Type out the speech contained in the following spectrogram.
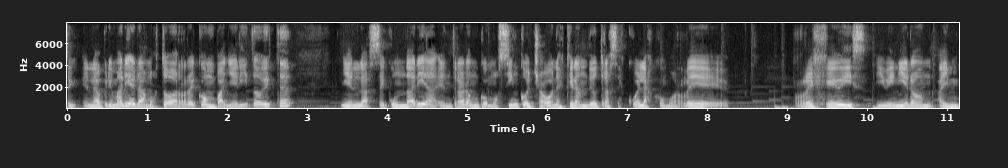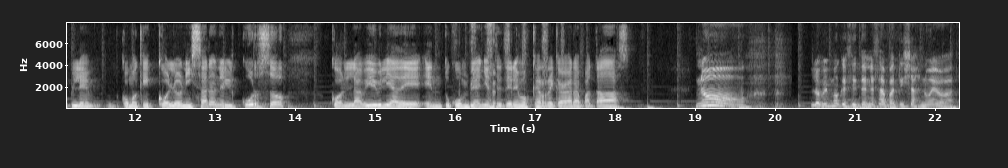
en la primaria éramos todos re compañeritos, ¿viste? Y en la secundaria entraron como cinco chabones que eran de otras escuelas como re... re heavies y vinieron a imple- como que colonizaron el curso con la Biblia de en tu cumpleaños te tenemos que recagar a patadas. No. Lo mismo que si tenés zapatillas nuevas.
